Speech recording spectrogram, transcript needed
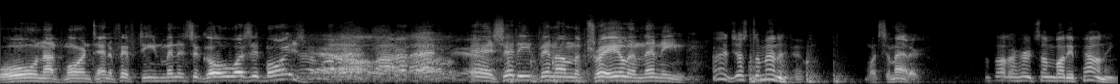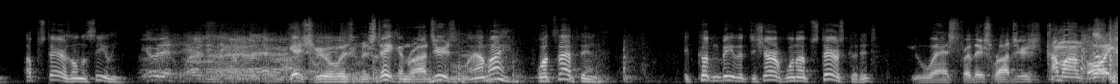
Oh, not more than 10 or 15 minutes ago, was it, boys? Yeah, said he'd been on the trail and then he. Uh, just a minute. What's the matter? I thought I heard somebody pounding upstairs on the ceiling. You didn't. Uh, guess you was mistaken, Rogers. Oh, am I? What's that then? It couldn't be that the sheriff went upstairs, could it? You asked for this, Rogers. Come on, boys.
